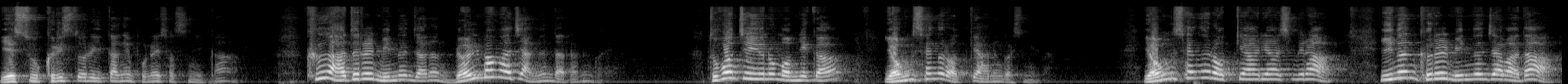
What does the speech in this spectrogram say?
예수 그리스도를 이 땅에 보내셨으니까 그 아들을 믿는 자는 멸망하지 않는다라는 거예요. 두 번째 이유는 뭡니까? 영생을 얻게 하는 것입니다. 영생을 얻게 하려 하심이라 이는 그를 믿는 자마다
